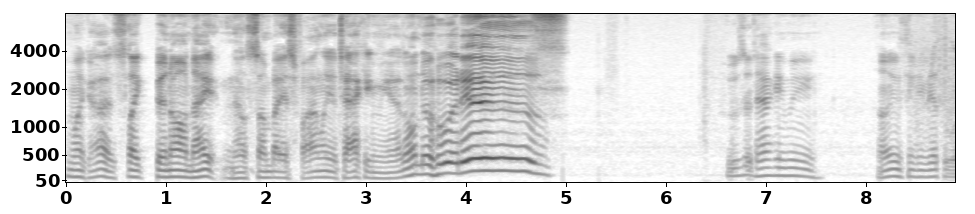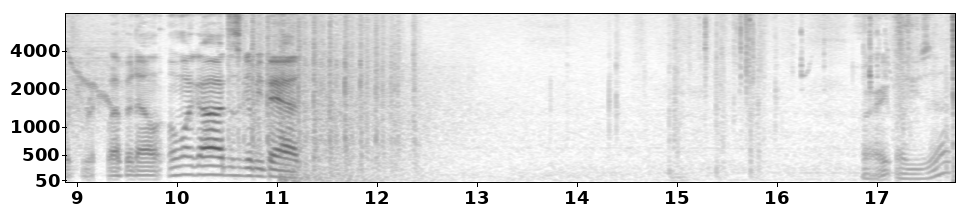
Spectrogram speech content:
my god, it's like been all night and now somebody's finally attacking me. I don't know who it is. Who's attacking me? I don't even think I get the weapon out. Oh my god, this is gonna be bad. Alright, we'll use that.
